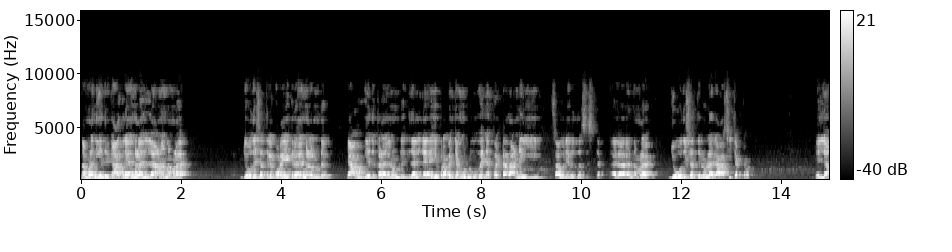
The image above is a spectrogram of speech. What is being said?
നമ്മളെ നിയന്ത്രിക്കുക ആ ഗ്രഹങ്ങളെല്ലാം നമ്മളെ ജ്യോതിഷത്തിൽ കുറേ ഗ്രഹങ്ങളുണ്ട്. രാഹു കേതുക്കളെല്ലാം ഉണ്ട് ഇതെല്ലാം ഈ പ്രപഞ്ചം മുഴുവനും പെട്ടതാണ് ഈ സൗരയുദ്ധ സിസ്റ്റം അല്ല നമ്മളെ ജ്യോതിഷത്തിലുള്ള രാശിചക്രം. എല്ലാ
